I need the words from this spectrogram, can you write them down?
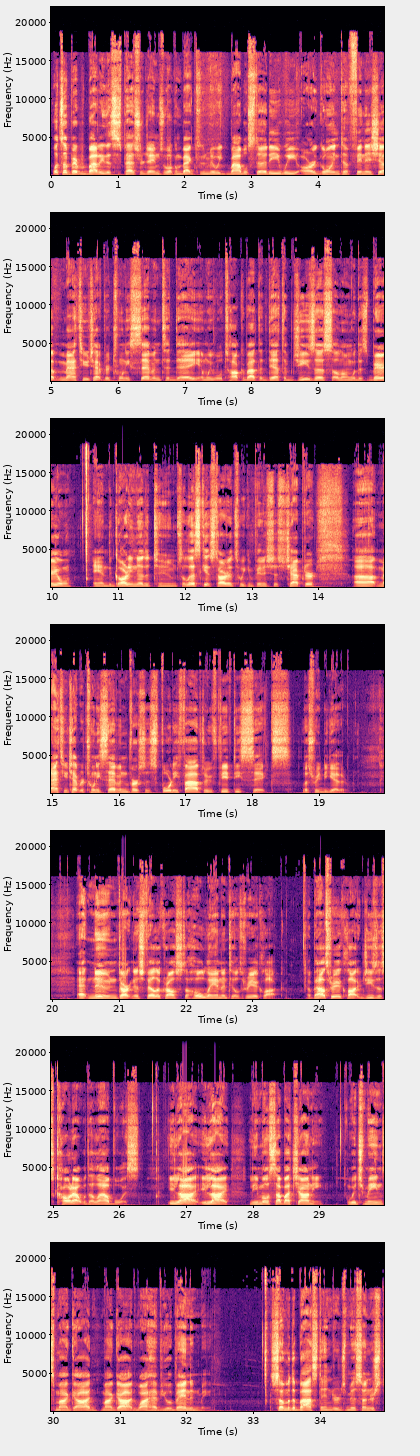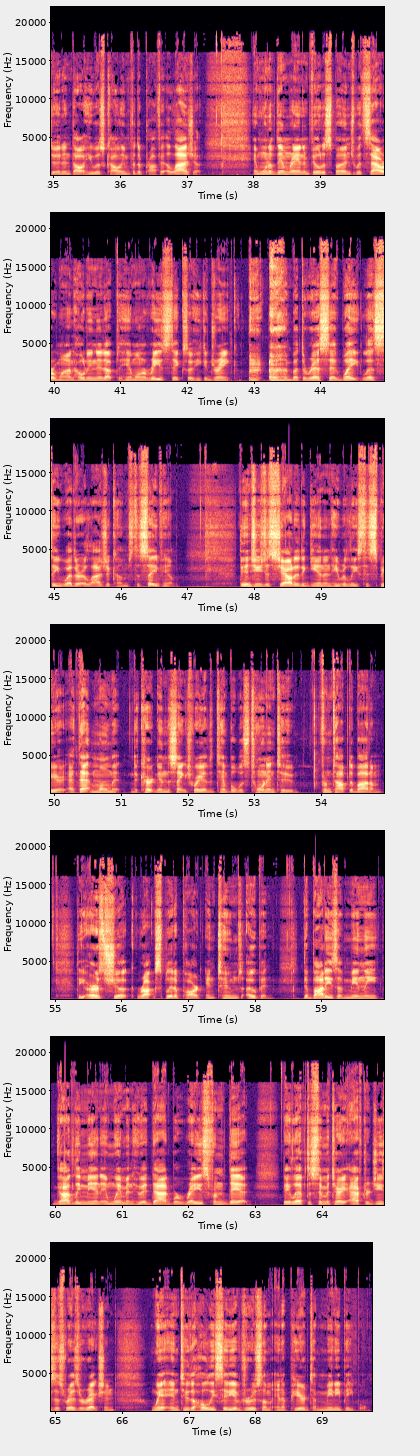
What's up, everybody? This is Pastor James. Welcome back to the Midweek Bible Study. We are going to finish up Matthew chapter 27 today, and we will talk about the death of Jesus along with his burial and the guarding of the tomb. So let's get started so we can finish this chapter. Uh, Matthew chapter 27, verses 45 through 56. Let's read together. At noon, darkness fell across the whole land until three o'clock. About three o'clock, Jesus called out with a loud voice, Eli, Eli, limo sabachthani which means, My God, my God, why have you abandoned me? Some of the bystanders misunderstood and thought he was calling for the prophet Elijah. And one of them ran and filled a sponge with sour wine, holding it up to him on a reed stick so he could drink. but the rest said, Wait, let's see whether Elijah comes to save him. Then Jesus shouted again, and he released his spirit. At that moment, the curtain in the sanctuary of the temple was torn in two from top to bottom. The earth shook, rocks split apart, and tombs opened. The bodies of many godly men and women who had died were raised from the dead. They left the cemetery after Jesus' resurrection, went into the holy city of Jerusalem, and appeared to many people.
